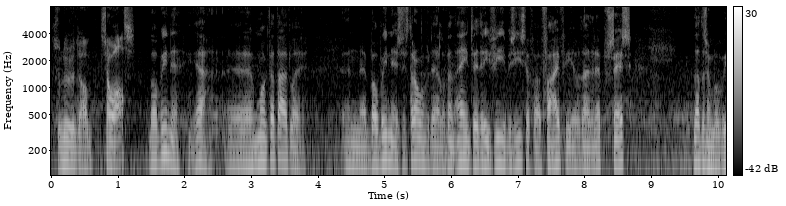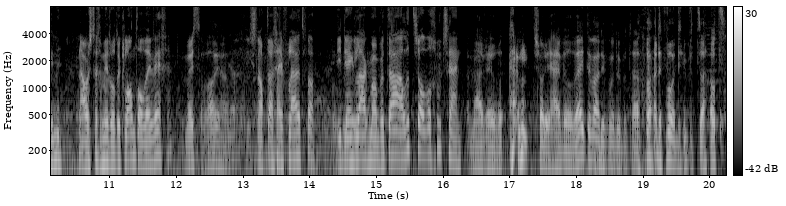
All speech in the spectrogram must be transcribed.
Zo nu en dan. Zoals? Bobine, ja. Uh, moet ik dat uitleggen? Een bobine is een stroomverdeler van 1, 2, 3, 4 precies. Of 5, wat je er hebt, 6. Dat is een bobine. Nou is de gemiddelde klant alweer weg, hè? Meestal wel, ja. Die snapt daar geen fluit van. Die denkt, laat ik maar betalen, het zal wel goed zijn. Maar hij wil, sorry, hij wil weten waar hij voor die betaalt. Waar hij voor die betaalt.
